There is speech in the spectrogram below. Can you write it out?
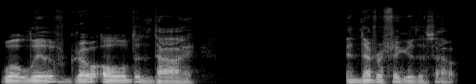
will live, grow old, and die and never figure this out.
